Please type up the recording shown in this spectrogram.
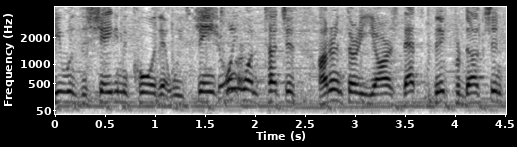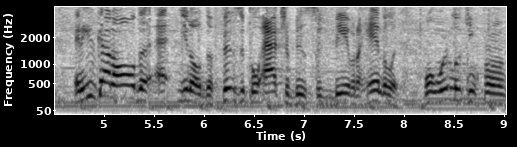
he was the Shady McCoy that we've seen. 21 touches, 130 yards. That's big production, and he's got all the uh, you know the physical attributes to be able to handle it. What we're looking for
